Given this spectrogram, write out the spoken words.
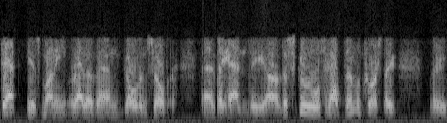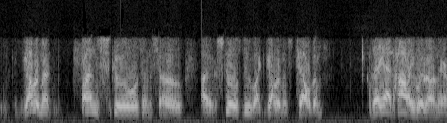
debt is money rather than gold and silver. And they had the uh, the schools help them. Of course, they the government funds schools, and so uh, schools do what governments tell them. They had Hollywood on their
